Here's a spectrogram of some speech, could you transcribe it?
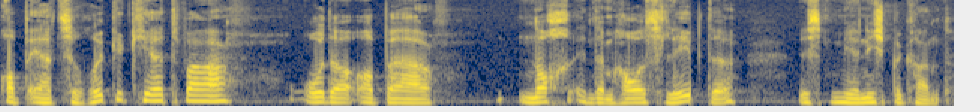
Ob er zurückgekehrt war oder ob er noch in dem Haus lebte, ist mir nicht bekannt.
